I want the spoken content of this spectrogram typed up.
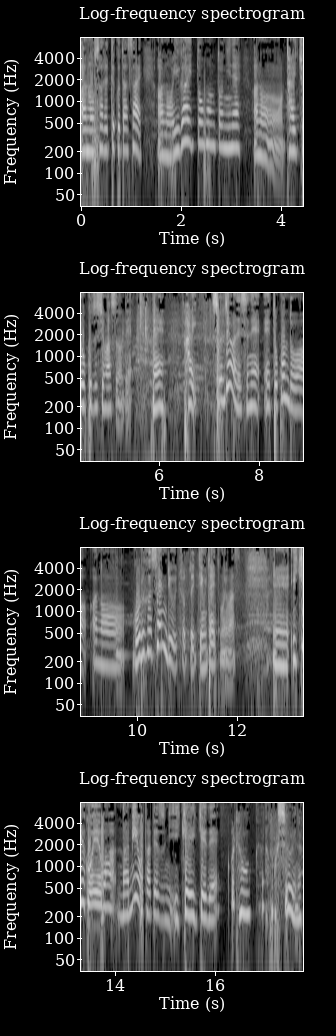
あの、されてください。あの、意外と本当にね、あの、体調崩しますので、ね。はい。それではですね、えっ、と、今度は、あの、ゴルフ川柳ちょっと行ってみたいと思います。えー、池越えは波を立てずにイケイケで。これも面白いな。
